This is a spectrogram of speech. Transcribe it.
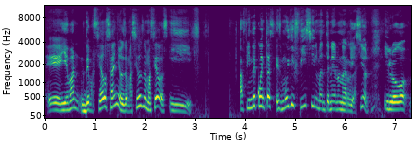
eh, llevan demasiados años, demasiados, demasiados, y a fin de cuentas es muy difícil mantener una relación. Y luego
